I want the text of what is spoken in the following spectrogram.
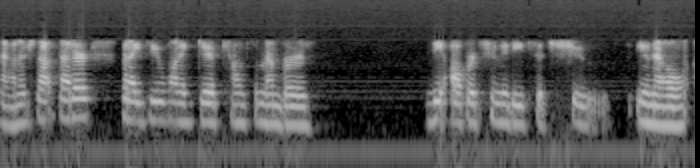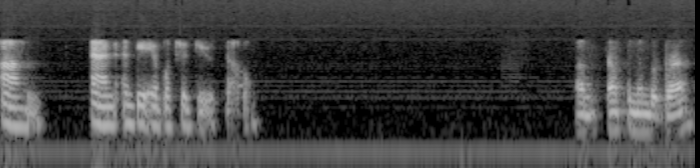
manage that better. But I do want to give council members the opportunity to choose, you know, um, and and be able to do so. Um, Councilmember Brown?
